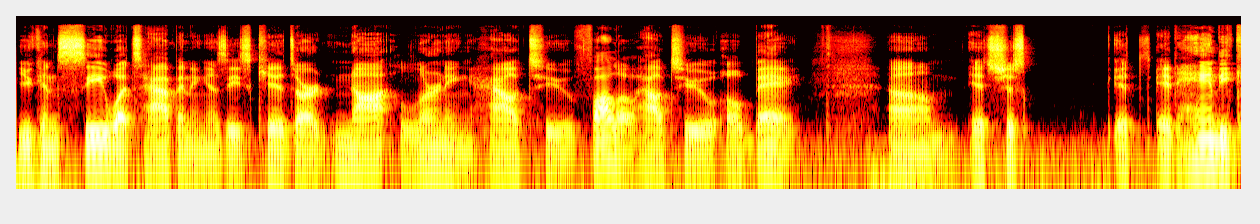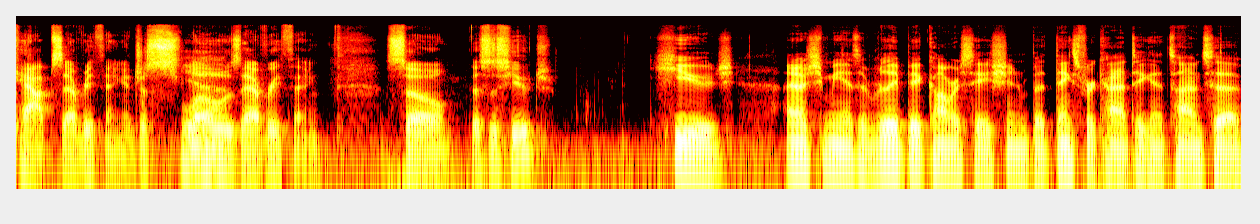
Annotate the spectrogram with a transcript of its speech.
you can see what's happening as these kids are not learning how to follow, how to obey. Um, it's just it it handicaps everything. It just slows everything. So this is huge. huge. I know what you mean. It's a really big conversation, but thanks for kind of taking the time to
